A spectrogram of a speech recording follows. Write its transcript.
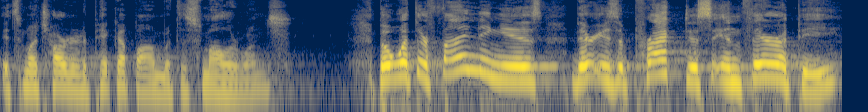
It's much harder to pick up on with the smaller ones. But what they're finding is there is a practice in therapy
